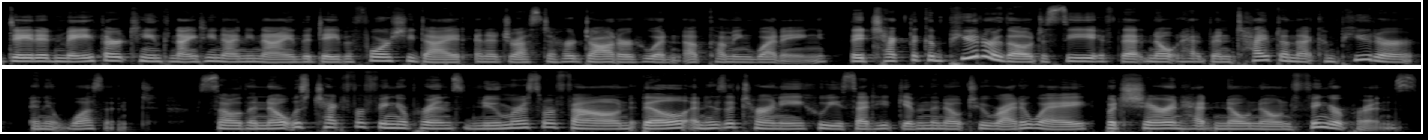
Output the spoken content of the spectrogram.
Dated May 13th, 1999, the day before she died, and addressed to her daughter who had an upcoming wedding. They checked the computer, though, to see if that note had been typed on that computer, and it wasn't. So the note was checked for fingerprints. Numerous were found. Bill and his attorney, who he said he'd given the note to right away, but Sharon had no known fingerprints.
